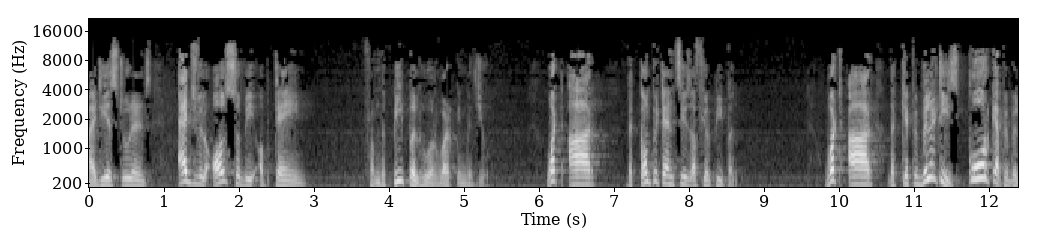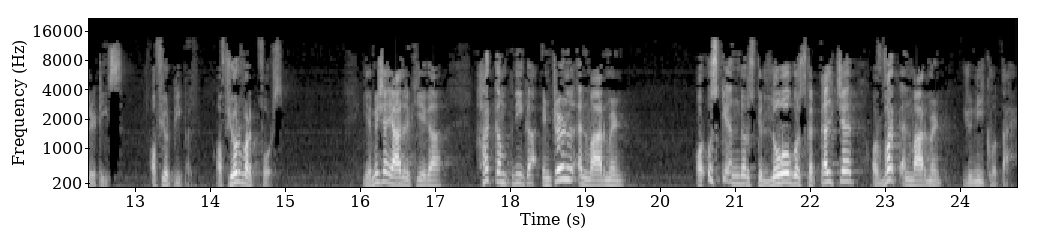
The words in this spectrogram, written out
my dear students edge will also be obtained from the people who are working with you what are the competencies of your people what are the capabilities core capabilities of your people of your work force یہ ہمیشہ یاد رکھیے گا ہر کمپنی کا انٹرنل انوائرمنٹ اور اس کے اندر اس کے لوگ اور اس کا کلچر اور ورک انوائرمنٹ یونیک ہوتا ہے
